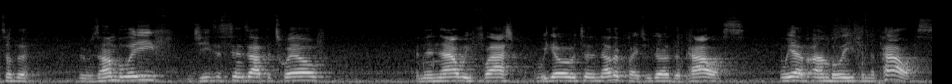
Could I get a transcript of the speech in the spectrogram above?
So the, there was unbelief. Jesus sends out the 12. And then now we flash, we go to another place. We go to the palace. We have unbelief in the palace.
